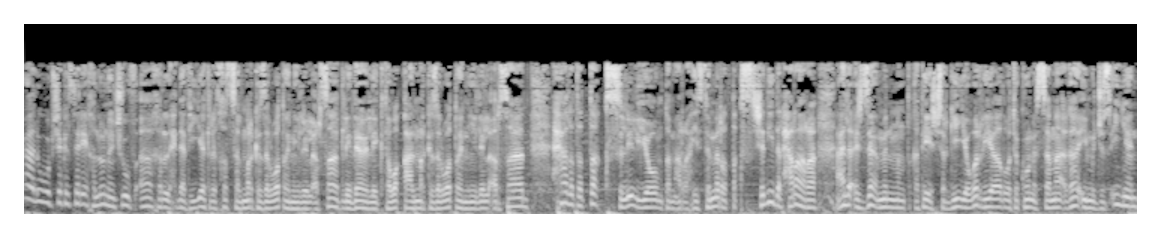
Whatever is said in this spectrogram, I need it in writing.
تعالوا وبشكل سريع خلونا نشوف آخر الأحداثيات اللي تخص المركز الوطني للإرصاد. لذلك توقع المركز الوطني للإرصاد حالة الطقس لليوم. طبعا راح يستمر الطقس شديد الحرارة على أجزاء من منطقتي الشرقية والرياض وتكون السماء غائمة جزئيا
